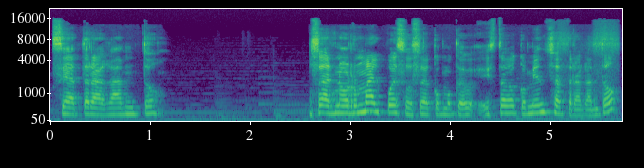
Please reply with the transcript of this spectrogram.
se atragantó. O sea, normal, pues, o sea, como que estaba comiendo, se atragantó.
